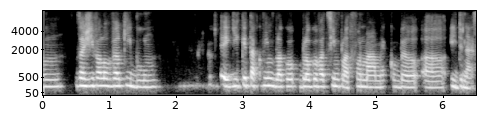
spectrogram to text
um, zažívalo velký boom i díky takovým blogo, blogovacím platformám, jako byl uh, i dnes.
